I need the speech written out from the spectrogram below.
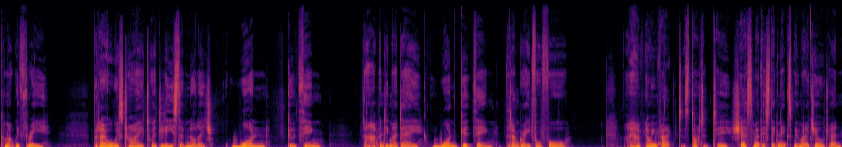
come up with three, but I always try to at least acknowledge one good thing that happened in my day, one good thing that I'm grateful for. I have now, in fact, started to share some of these techniques with my children.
